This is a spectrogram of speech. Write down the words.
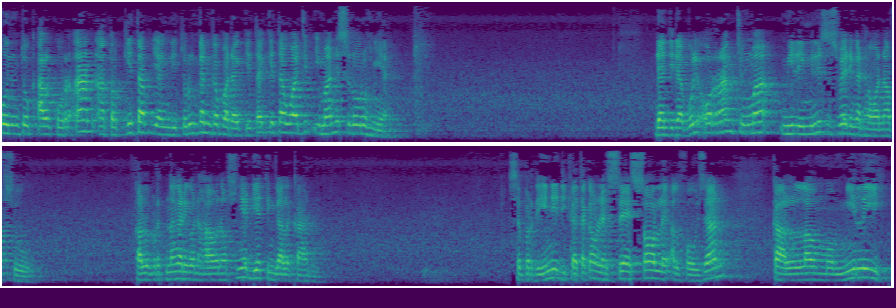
untuk Al-Quran atau kitab yang diturunkan kepada kita, kita wajib imani seluruhnya. Dan tidak boleh orang cuma milih-milih sesuai dengan hawa nafsu. Kalau bertentangan dengan hawa nafsunya dia tinggalkan. Seperti ini dikatakan oleh Syekh Soleh Al Fauzan, kalau memilih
